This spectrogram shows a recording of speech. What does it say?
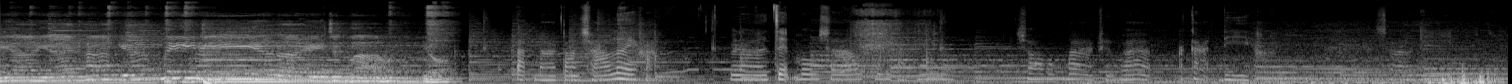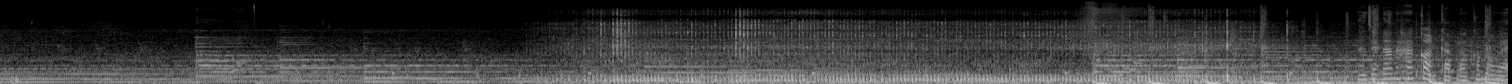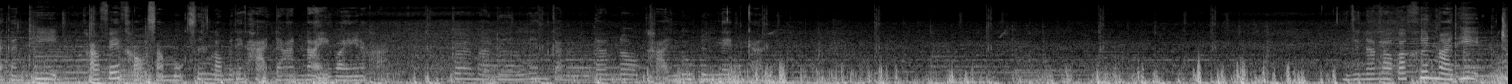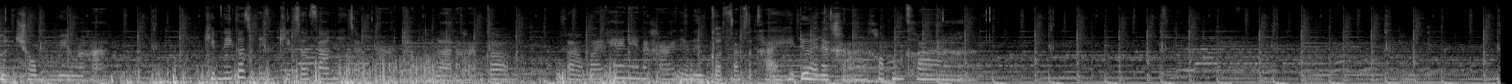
ตัดมาตอนเช้าเลยค่ะ เวลา7โมงเช้าบรรยากาศที่เราชอบมากๆถือว่าอากาศดีค่ะเช้านี้ ก่อนกลับเราก็มาแวะกันที่คาเฟ่เขาสามมุกซึ่งเราไม่ได้ถ่ายด้านในไว้นะคะ ก็มาเดินเล่นกันด้านนอกถ่ายรูปเล่นๆกันหลังจากนั้นเราก็ขึ้นมาที่จุดชมวิวนะคะ คลิปนี้ก็จะเป็นคลิปสั้นๆเนื่องจากการทำธุระนะคะ ก็ฝากไว้แค่นี้นะคะ อย่าลืมกด subscribe ให้ด้วยนะคะ ขอบคุณค่ะ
